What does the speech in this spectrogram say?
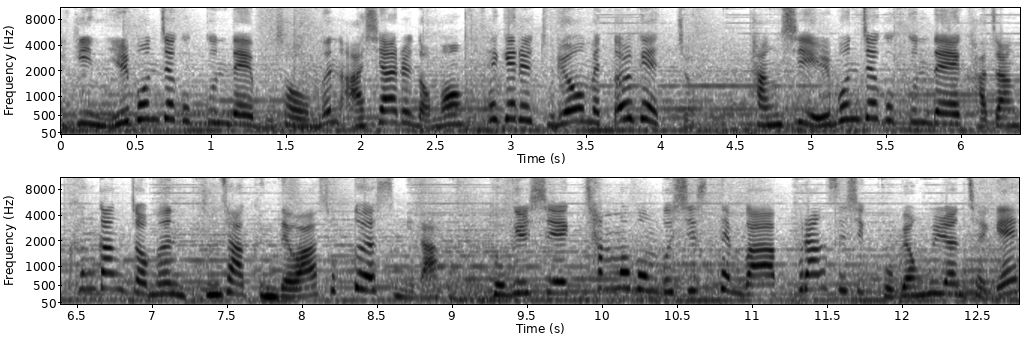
이긴 일본 제국 군대의 무서움은 아시아를 넘어 세계를 두려움에 떨게 했죠. 당시 일본 제국 군대의 가장 큰 강점은 군사 근대화 속도였습니다. 독일식 참모본부 시스템과 프랑스식 보병 훈련 체계,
